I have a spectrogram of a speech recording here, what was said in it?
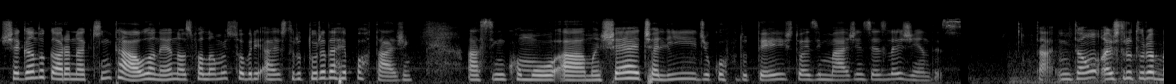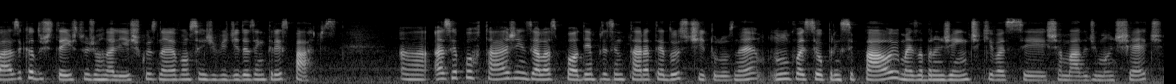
Chegando agora na quinta aula, né, nós falamos sobre a estrutura da reportagem, assim como a manchete, a lead, o corpo do texto, as imagens e as legendas. Tá, então a estrutura básica dos textos jornalísticos né, vão ser divididas em três partes. As reportagens elas podem apresentar até dois títulos, né? Um vai ser o principal e mais abrangente, que vai ser chamado de manchete,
